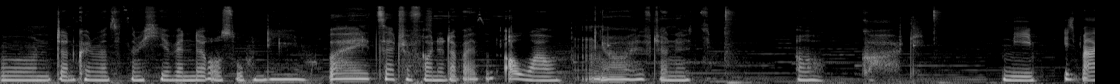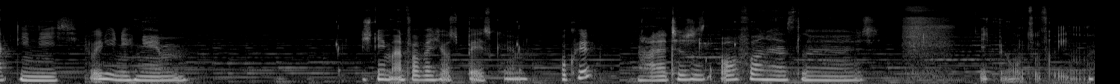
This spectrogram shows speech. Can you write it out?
Und dann können wir uns jetzt nämlich hier Wände raussuchen, die bei Zeit für Freunde dabei sind. Oh, wow. Ja, hilft ja nichts. Oh Gott. Nee, ich mag die nicht. Ich will die nicht nehmen. Ich nehme einfach welche aus Space Game. Okay. Ah, der Tisch ist auch voll hässlich. Ich bin unzufrieden.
